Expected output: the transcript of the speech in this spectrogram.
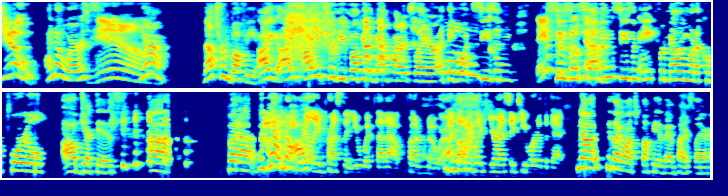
Jew. I know words. Damn. Yeah. That's from Buffy. I, I I attribute Buffy the Vampire Slayer. I think what season They have season vocab. seven, season eight for knowing what a corporeal object is. Uh, but uh, but I was yeah, no, be I really impressed that you whipped that out out of nowhere. I thought it was like your SAT word of the day. No, it's because I watched Buffy the Vampire Slayer.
